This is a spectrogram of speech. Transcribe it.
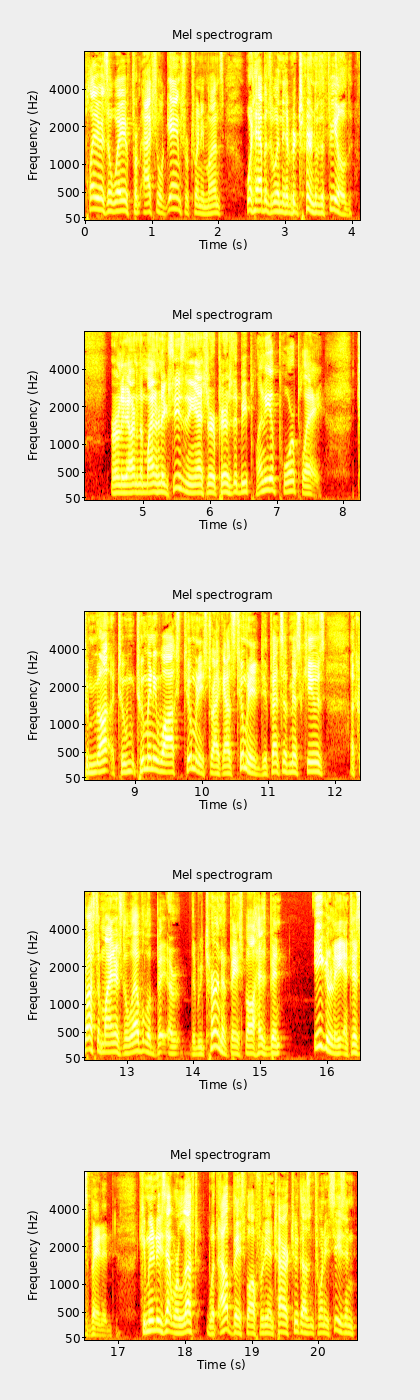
players away from actual games for 20 months, what happens when they return to the field? Early on in the minor league season, the answer appears to be plenty of poor play. Too, too, too many walks, too many strikeouts, too many defensive miscues. Across the minors, the level of ba- the return of baseball has been eagerly anticipated. Communities that were left without baseball for the entire 2020 season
